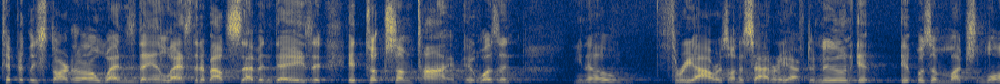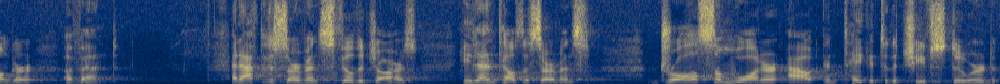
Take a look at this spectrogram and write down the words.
typically started on a Wednesday and lasted about seven days. It, it took some time. It wasn't, you know, three hours on a Saturday afternoon. It, it was a much longer event. And after the servants fill the jars, he then tells the servants, Draw some water out and take it to the chief steward,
